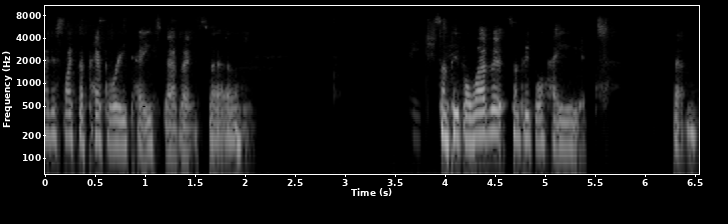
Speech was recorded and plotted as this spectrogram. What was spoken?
I just like the peppery taste of it. So some people love it, some people hate it. So,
